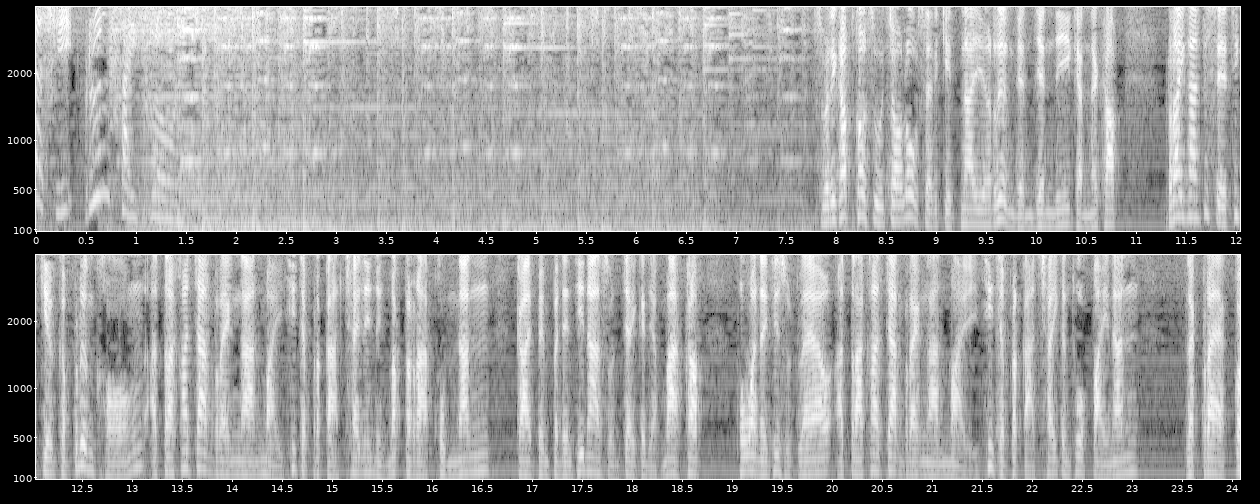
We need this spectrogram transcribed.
ตาชิ รุ่นไซโครนสวัสดีครับเข้าสู่จอโลกเศรษฐกิจในเรื่องเด่นเย็นนี้กันนะครับ รายงานพิเศษที่เกี่ยวกับเรื่องของอัตราค่าจ้างแรงงานใหม่ที่จะประกาศใช้ในหนึ่งมกราคมนั้น กลายเป็นประเด็นที่น่าสนใจกันอย่างมากครับ เพราะว่าในที่สุดแล้วอัตราค่าจ้างแรงงานใหม่ที่จะประกาศใช้กันทั่วไปนั้นแรกๆก็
